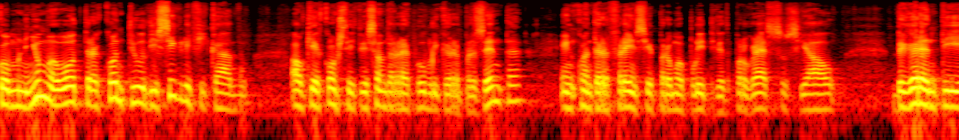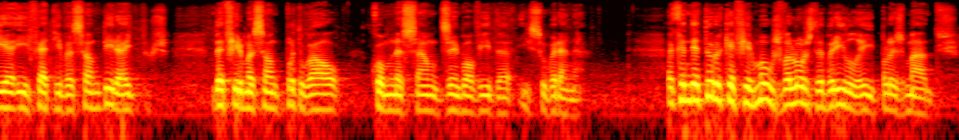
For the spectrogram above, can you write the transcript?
como nenhuma outra, conteúdo e significado ao que a Constituição da República representa enquanto referência para uma política de progresso social, de garantia e efetivação de direitos, de afirmação de Portugal como nação desenvolvida e soberana. A candidatura que afirmou os valores de Abril aí plasmados,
